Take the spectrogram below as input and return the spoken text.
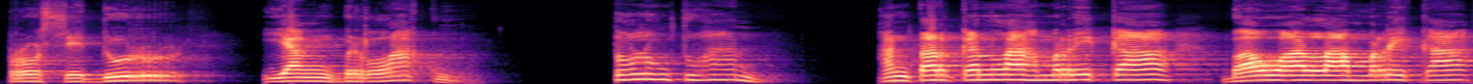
prosedur yang berlaku. Tolong Tuhan, antarkanlah mereka, bawalah mereka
